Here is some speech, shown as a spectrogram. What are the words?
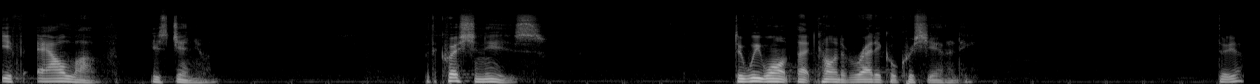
if our love is genuine. But the question is do we want that kind of radical Christianity? Do you?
